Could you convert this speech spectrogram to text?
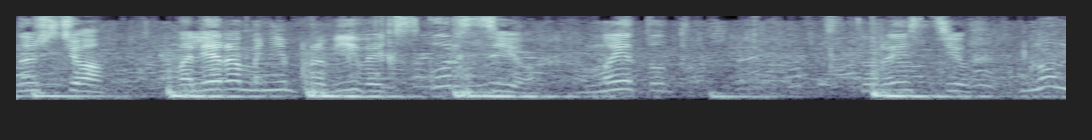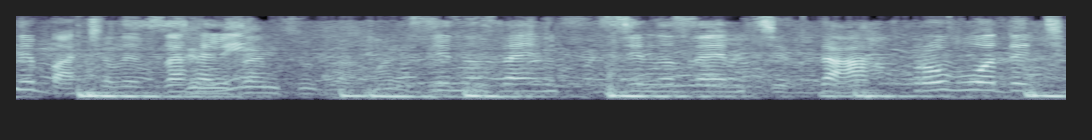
Ну що, Валера мені провів екскурсію. Ми тут туристів ну не бачили взагалі. Іноземців, да. З іноземців, з іноземців, да. Проводить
